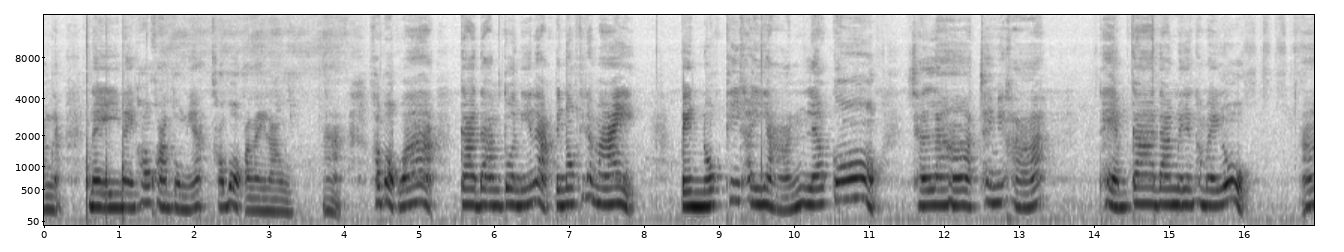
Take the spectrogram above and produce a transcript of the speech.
ำเนี่ยในในข้อความตรงเนี้ยเขาบอกอะไรเราอ่าเขาบอกว่ากาดำตัวนี้เนี่ยเป็นนกที่ทำไม เป็นนกที่ขยันแล้วก็ฉลาดใช่ไหมคะ แถมกาดำเนี่ยยังทำไมลูกอ่า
